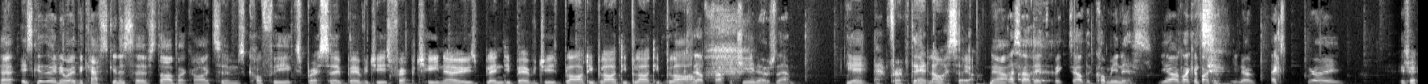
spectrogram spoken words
Uh, it's good. Anyway, the cafe's going to serve Starbucks items, coffee, espresso beverages, frappuccinos, blended beverages, blah de blah de blah de blah. have frappuccinos then. Yeah, frapp- they're nice. They are. Now, That's how they picked out the communists. Yeah, I'd like a frappuccino. Ex- great. Okay.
